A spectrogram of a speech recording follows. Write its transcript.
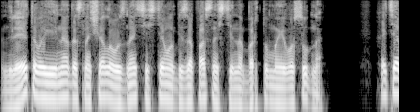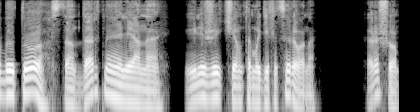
Для этого ей надо сначала узнать систему безопасности на борту моего судна. Хотя бы то, стандартная ли она или же чем-то модифицировано. Хорошо.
